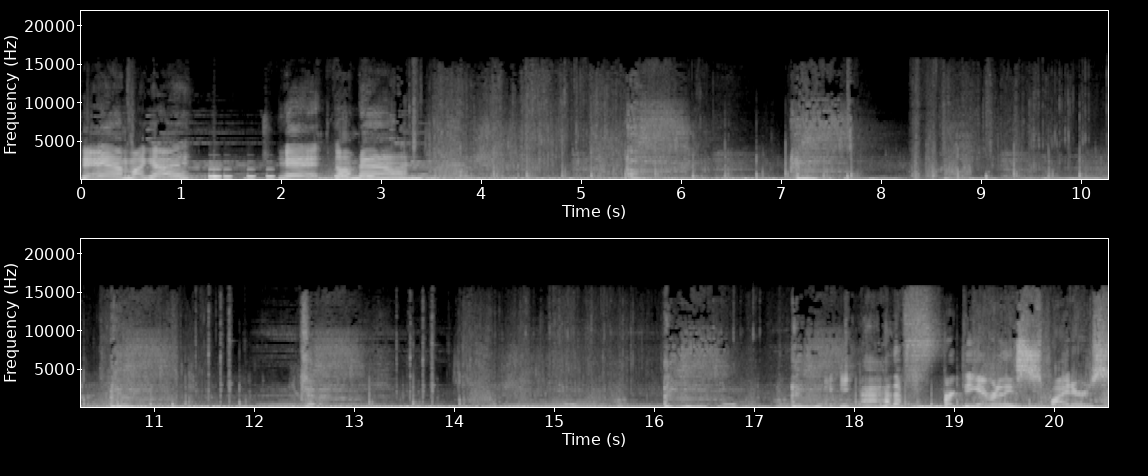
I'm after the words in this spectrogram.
Damn, my guy. Shit, calm down. Do you get rid of these spiders?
